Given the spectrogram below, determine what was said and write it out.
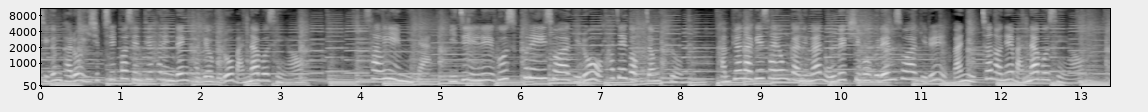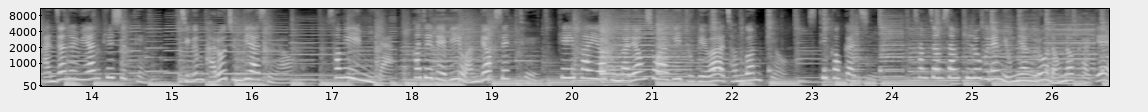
지금 바로 27% 할인된 가격으로 만나보세요. 4위입니다. 이지 119 스프레이 소화기로 화재 걱정 표. 간편하게 사용 가능한 515g 소화기를 16,000원에 만나보세요. 안전을 위한 필수템. 지금 바로 준비하세요. 3위입니다. 화재 대비 완벽 세트. K파이어 분말형 소화기 2개와 점검표, 스티커까지. 3.3kg 용량으로 넉넉하게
